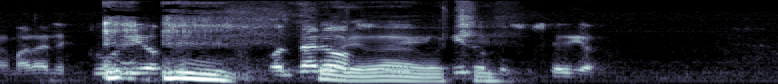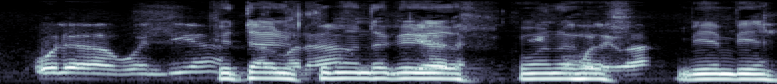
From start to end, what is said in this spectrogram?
Armarán Estudio. Contanos Pobre eh, qué es lo que sucedió. Hola, buen día. ¿Qué tal? ¿Cómo anda, querido? ¿Cómo andas ¿Cómo vos? le va? Bien, bien.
